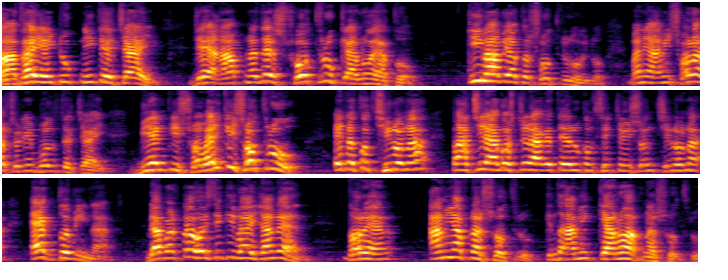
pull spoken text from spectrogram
মাথায় এইটুক নিতে চাই যে আপনাদের শত্রু কেন এত? কীভাবে এত শত্রু হইল? মানে আমি সরাসরি বলতে চাই বিএনপি সবাই কি শত্রু? এটা তো ছিল না। পাঁচই আগস্টের আগে তো এরকম সিচুয়েশন ছিল না, একদমই না। ব্যাপারটা হয়েছে কি ভাই, জানেন? ধরেন, আমি আপনার শত্রু, কিন্তু আমি কেন আপনার শত্রু?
